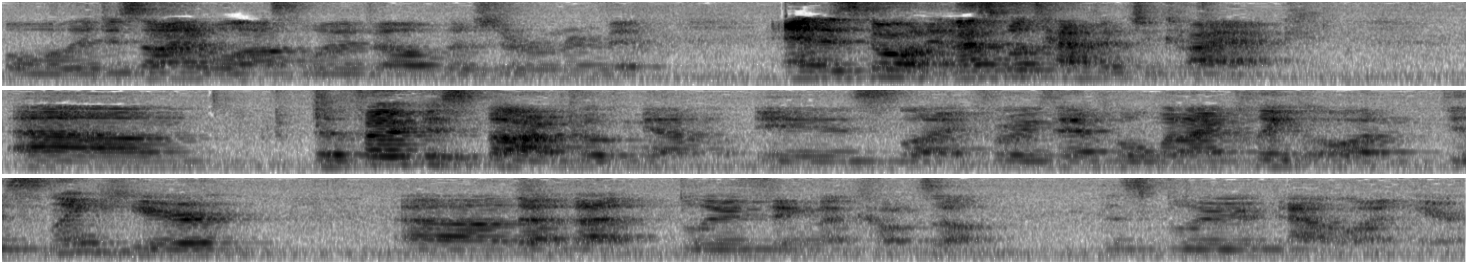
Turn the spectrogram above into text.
Or the designer will ask the web developer to remove it and it's gone, and that's what's happened to Kayak. Um, the focus bar I'm talking about is like, for example, when I click on this link here, uh, that, that blue thing that comes up, this blue outline here,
